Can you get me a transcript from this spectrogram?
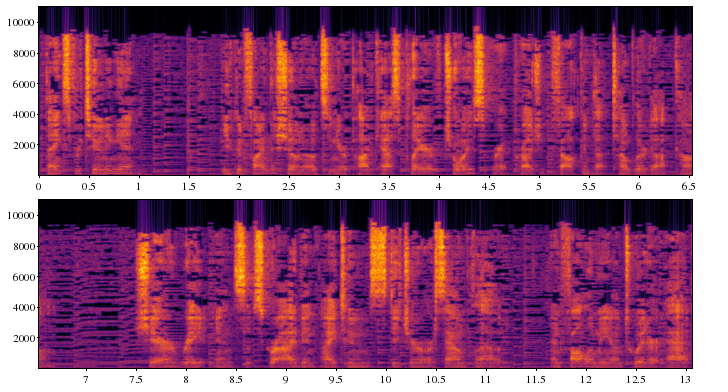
Thanks for tuning in. You can find the show notes in your podcast player of choice or at projectfalcon.tumblr.com. Share, rate, and subscribe in iTunes, Stitcher, or SoundCloud, and follow me on Twitter at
